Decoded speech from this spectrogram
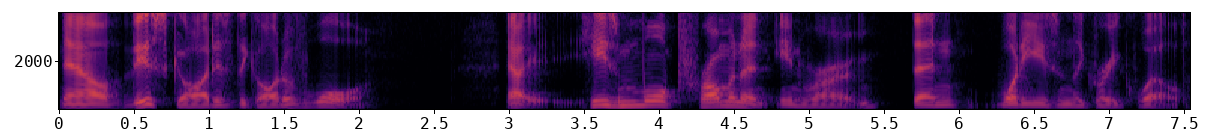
Now, this god is the god of war. Now, he's more prominent in Rome than what he is in the Greek world.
